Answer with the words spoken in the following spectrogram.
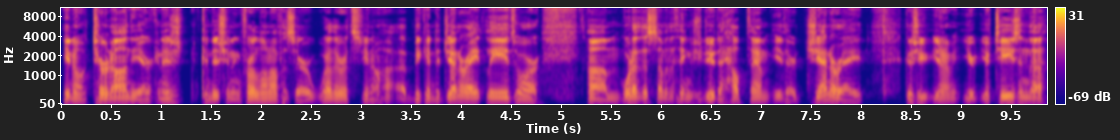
you know turn on the air conditioning for a loan officer, whether it's you know uh, begin to generate leads, or um, what are the, some of the things you do to help them either generate because you you know you're, you're, teasing the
